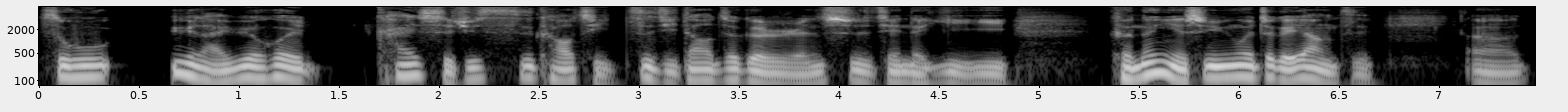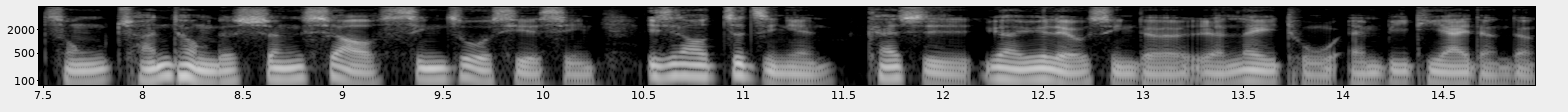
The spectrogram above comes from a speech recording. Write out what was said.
似乎越来越会开始去思考起自己到这个人世间的意义。可能也是因为这个样子，呃，从传统的生肖、星座、血型，一直到这几年开始越来越流行的人类图、MBTI 等等，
